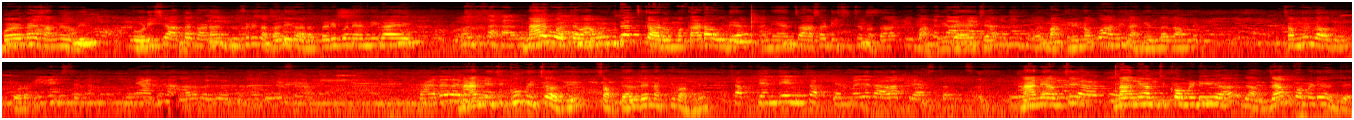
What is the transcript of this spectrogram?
बरं काय सांगत होती? थोडीशी आता काढा आणि दुसरी सकाळी काढा. तरी पण यांनी काय नाही बोलते आम्ही उद्याच काढू. मग काढा उद्या. आणि यांचा असा डिसिजन होता की भाकरी द्यायच्या. पण भाकरी नको आम्ही सांगितलं. जाऊन समजून जाऊ तुम्ही थोडं. नानीची खूप इच्छा होती. सप्त्याला दे नक्की भाकरी. सप्त्यान दे नानी आमची नानी आमची कॉमेडी जाम जाम कॉमेडी म्हणजे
